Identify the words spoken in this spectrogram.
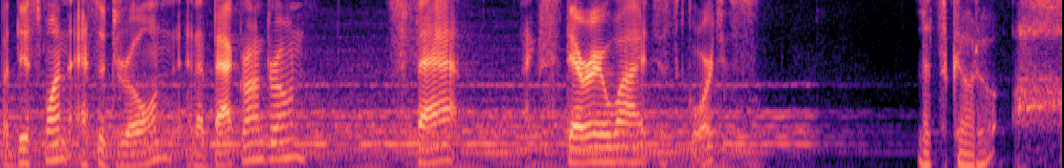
But this one, as a drone and a background drone, fat, like stereo wide, just gorgeous. Let's go to. Oh.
